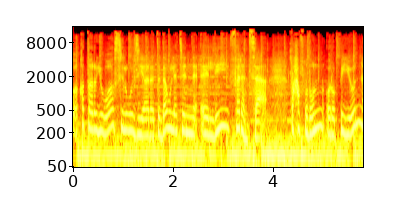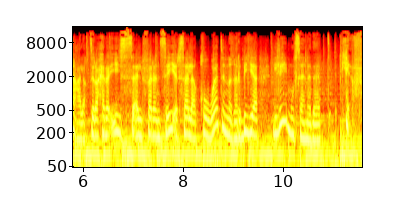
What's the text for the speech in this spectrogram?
قطر يواصل زيارة دولة لفرنسا. تحفظ أوروبي على اقتراح الرئيس الفرنسي إرسال قوات غربية لمساندة كييف.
